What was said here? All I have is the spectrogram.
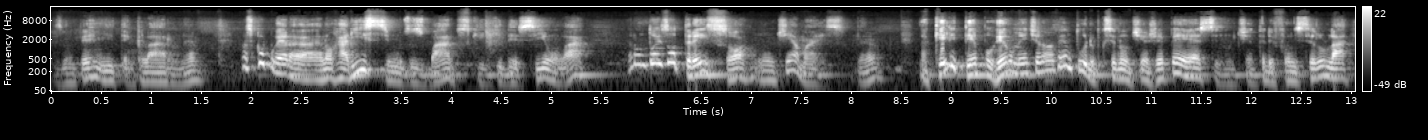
Eles não permitem, claro, né? Mas como era, eram raríssimos os barcos que, que desciam lá, eram dois ou três só, não tinha mais, né? Naquele tempo realmente era uma aventura, porque você não tinha GPS, não tinha telefone celular,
